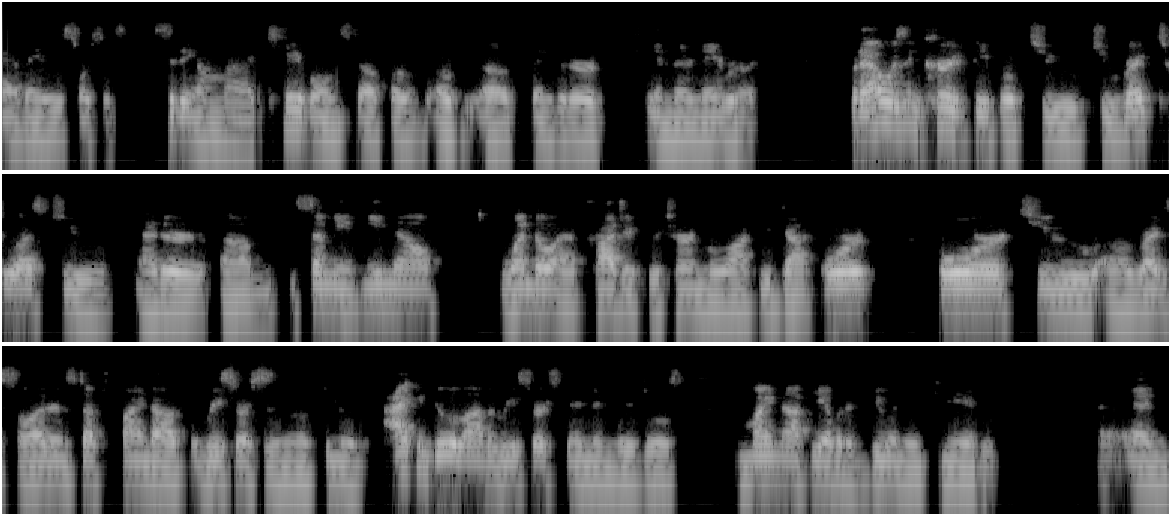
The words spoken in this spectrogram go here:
have any resources sitting on my table and stuff of, of, of things that are in their neighborhood. But I always encourage people to to write to us to either um, send me an email, Wendel at projectreturnmilwaukee.org, or to uh, write us a letter and stuff to find out the resources in the community. I can do a lot of the research that individuals might not be able to do in the community. And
